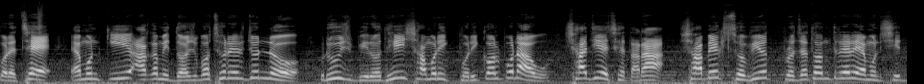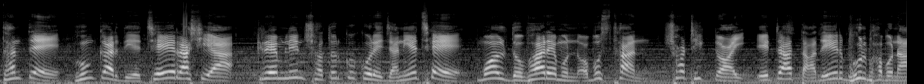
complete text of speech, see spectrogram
করেছে। এমনকি আগামী দশ বছরের জন্য রুশ বিরোধী সামরিক পরিকল্পনাও সাজিয়েছে তারা। সাবেক সোভিয়েত প্রজাতন্ত্রের এমন সিদ্ধান্তে হুঙ্কার দিয়েছে রাশিয়া। ক্রেমলিন সতর্ক করে জানিয়েছে, মলদোভার এমন অবস্থান সঠিক নয়, এটা তাদের ভুল ভাবনা।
